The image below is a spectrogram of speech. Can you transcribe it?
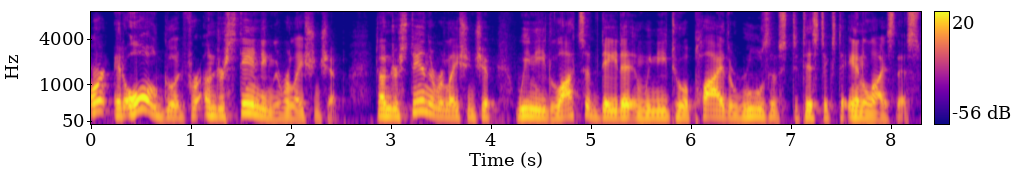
aren't at all good for understanding the relationship. To understand the relationship, we need lots of data and we need to apply the rules of statistics to analyze this.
